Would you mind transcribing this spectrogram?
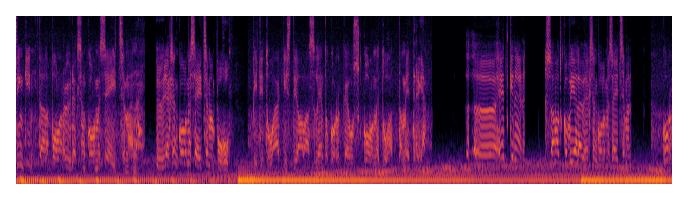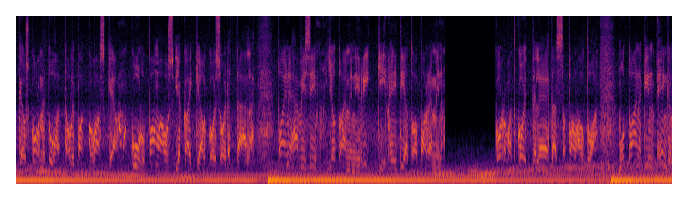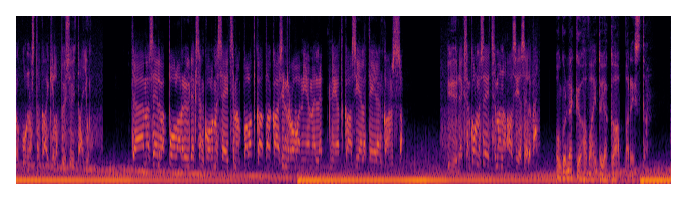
Helsinki, täällä Polar 937. 937 puhu. Piti tulla äkisti alas, lentokorkeus 3000 metriä. Öö, hetkinen, sanotko vielä 937? Korkeus 3000 oli pakko laskea. Kuulu pamaus ja kaikki alkoi soida täällä. Paine hävisi, jotain meni rikki, ei tietoa paremmin. Korvat koittelee tässä palautua, mutta ainakin henkilökunnasta kaikilla pysyi taju. Tämä selvä Polar 937. Palatkaa takaisin Rovaniemelle. Ne jatkaa siellä teidän kanssa. 937 asia selvä. Onko näköhavaintoja kaapparista?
